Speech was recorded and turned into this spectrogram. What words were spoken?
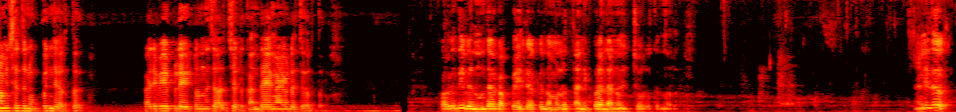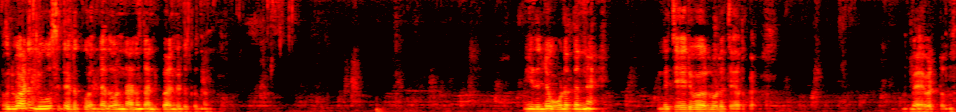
ആവശ്യത്തിന് ഉപ്പും ചേർത്ത് കരിവേപ്പില ഇട്ടൊന്ന് ചതച്ചെടുക്കാം തേങ്ങയുടെ ചേർത്ത്. പകുതി വെന്ത കപ്പയിലേക്ക് നമ്മൾ തനിപ്പാലാണ് ഒഴിച്ചു കൊടുക്കുന്നത്. ഞാനിത് ഒരുപാട് ലൂസിട്ട് എടുക്കുമല്ല അതുകൊണ്ടാണ് തനിപ്പാൻ ഇതിന്റെ കൂടെ തന്നെ ഇതിന്റെ ചേരുവകളിലൂടെ ചേർക്കാം. വേവട്ടൊന്ന്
